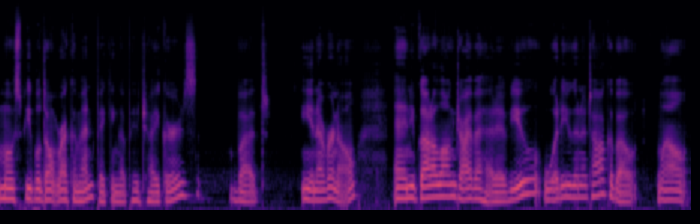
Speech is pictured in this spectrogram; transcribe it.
Most people don't recommend picking up hitchhikers, but you never know. And you've got a long drive ahead of you. What are you going to talk about? Well,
